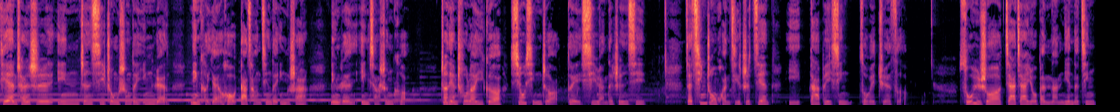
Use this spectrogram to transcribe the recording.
铁眼禅师因珍惜众生的因缘，宁可延后大藏经的印刷，令人印象深刻。这点出了一个修行者对西缘的珍惜，在轻重缓急之间，以大悲心作为抉择。俗语说：“家家有本难念的经。”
